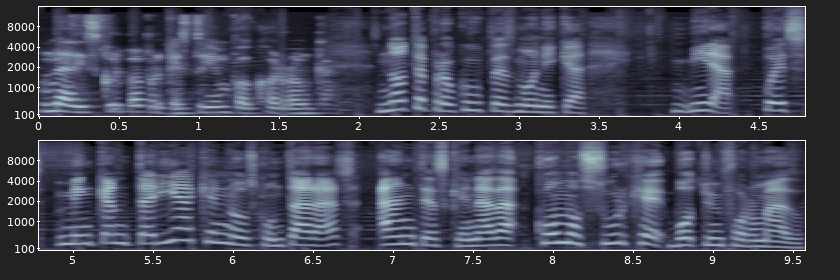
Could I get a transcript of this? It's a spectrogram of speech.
Una disculpa porque estoy un poco ronca. No te preocupes, Mónica. Mira, pues me encantaría que nos contaras, antes que nada, cómo surge Voto Informado.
